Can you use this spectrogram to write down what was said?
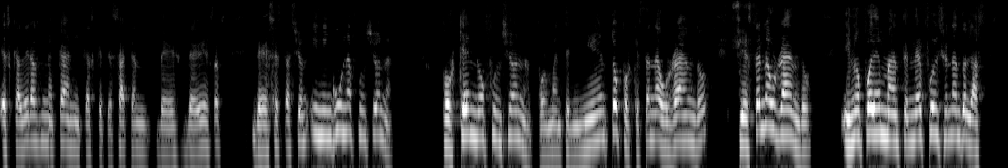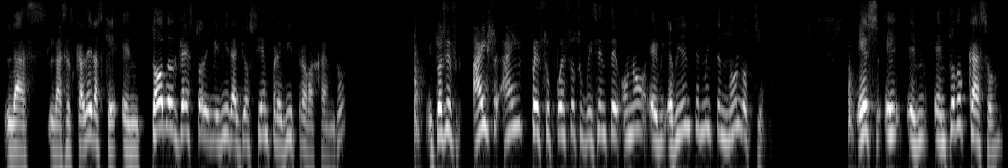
escaleras mecánicas que te sacan de, esa estación y ninguna funciona. ¿Por qué no funciona? Por mantenimiento, porque están ahorrando. Si están ahorrando y no pueden mantener funcionando las, las, las escaleras que en todo el resto de mi vida yo siempre vi trabajando, entonces, ¿hay, ¿hay presupuesto suficiente o no? Evidentemente no lo tiene. Es, eh, en, todo caso,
